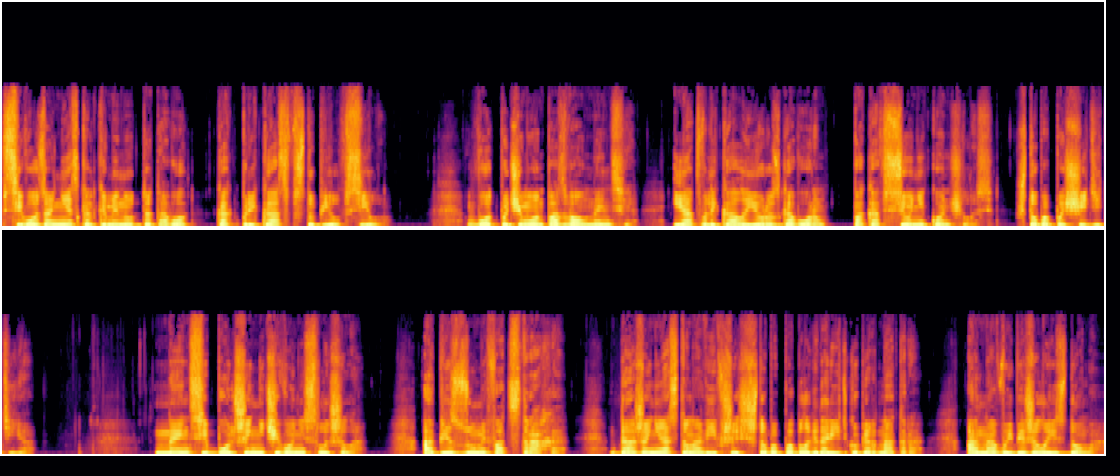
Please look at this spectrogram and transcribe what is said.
всего за несколько минут до того, как приказ вступил в силу. Вот почему он позвал Нэнси и отвлекал ее разговором, пока все не кончилось, чтобы пощадить ее. Нэнси больше ничего не слышала. Обезумев от страха, даже не остановившись, чтобы поблагодарить губернатора, она выбежала из дома.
